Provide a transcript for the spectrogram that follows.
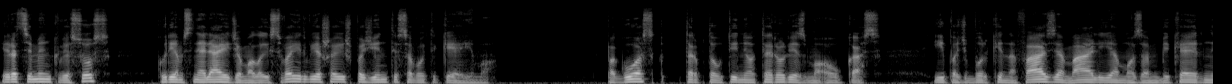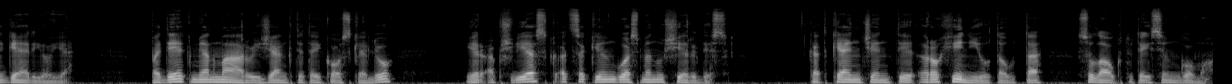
Ir atsimink visus, kuriems neleidžiama laisvai ir viešai išpažinti savo tikėjimo. Paguosk tarptautinio terorizmo aukas ypač Burkina Faze, Malyje, Mozambike ir Nigerijoje. Padėk Mianmarui žengti taikos keliu ir apšviesk atsakingų asmenų širdis, kad kenčianti Rohinijų tauta sulauktų teisingumo.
